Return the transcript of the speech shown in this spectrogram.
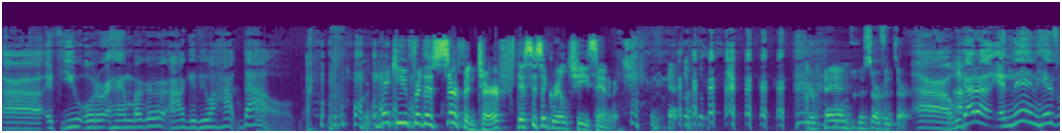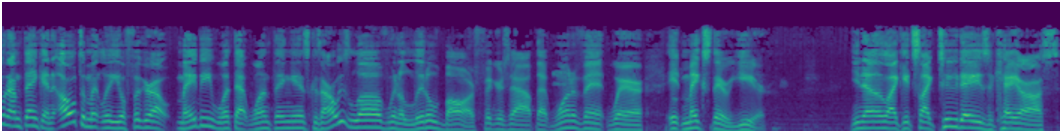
Uh, if you order a hamburger, I'll give you a hot dog. Thank you for the surf and turf. This is a grilled cheese sandwich. You're paying for the surf and turf. Uh, we gotta, and then here's what I'm thinking. Ultimately, you'll figure out maybe what that one thing is, because I always love when a little bar figures out that one event where it makes their year. You know, like it's like two days of chaos,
